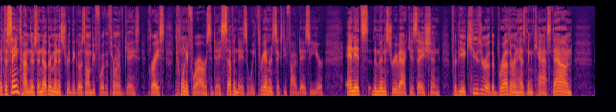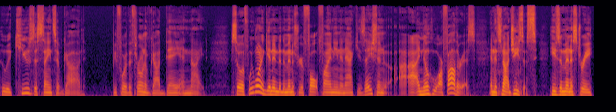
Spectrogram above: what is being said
At the same time, there's another ministry that goes on before the throne of grace 24 hours a day, 7 days a week, 365 days a year. And it's the ministry of accusation. For the accuser of the brethren has been cast down, who accused the saints of God before the throne of God day and night. So if we want to get into the ministry of fault finding and accusation, I know who our Father is, and it's not Jesus. He's a ministry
